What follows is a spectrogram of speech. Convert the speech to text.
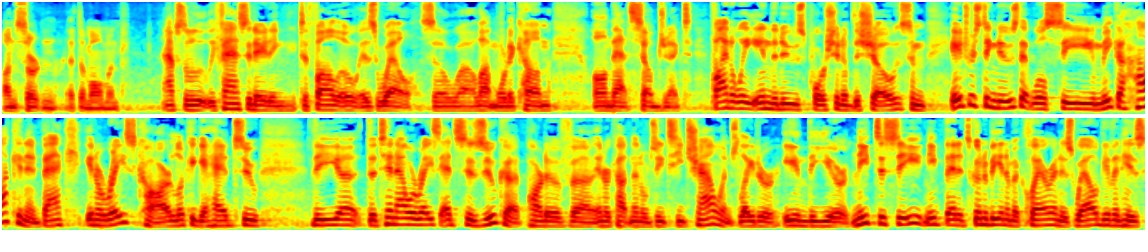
uncertain at the moment absolutely fascinating to follow as well. So, uh, a lot more to come on that subject. Finally, in the news portion of the show, some interesting news that we'll see Mika Hakkinen back in a race car looking ahead to the uh, the 10 hour race at Suzuka, part of uh, Intercontinental GT Challenge later in the year. Neat to see. Neat that it's going to be in a McLaren as well, given his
